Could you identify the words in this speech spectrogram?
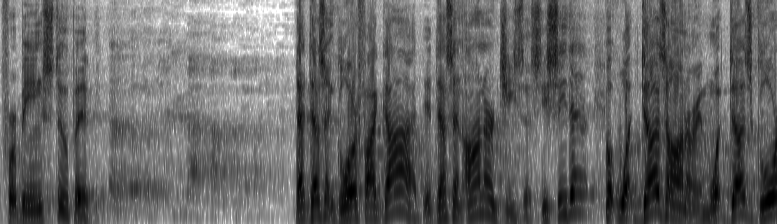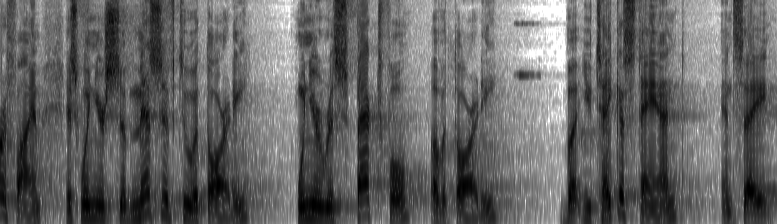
for being stupid. That doesn't glorify God. It doesn't honor Jesus. You see that? But what does honor him, what does glorify him, is when you're submissive to authority, when you're respectful of authority, but you take a stand and say,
